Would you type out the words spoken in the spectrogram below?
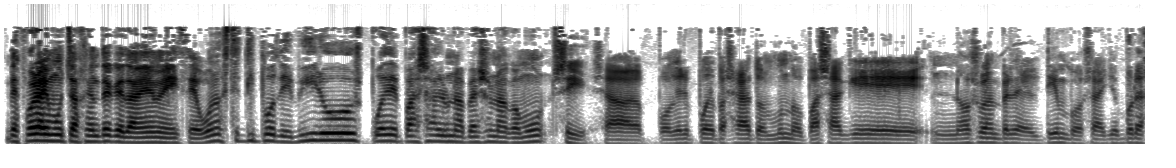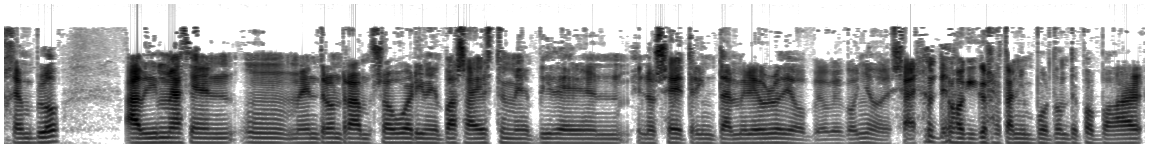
Después hay mucha gente que también me dice, bueno, este tipo de virus puede pasarle a una persona común. Sí, o sea, poder puede pasar a todo el mundo. Pasa que no suelen perder el tiempo. O sea, yo, por ejemplo, a mí me hacen un, me entra un ransomware y me pasa esto y me piden, no sé, 30.000 euros, digo, pero qué coño, o sea, no tengo aquí cosas tan importantes para pagar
